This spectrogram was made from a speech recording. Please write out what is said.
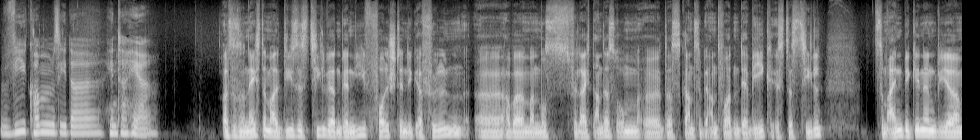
Wie kommen Sie da hinterher? Also zunächst einmal, dieses Ziel werden wir nie vollständig erfüllen, äh, aber man muss vielleicht andersrum äh, das Ganze beantworten. Der Weg ist das Ziel. Zum einen beginnen wir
